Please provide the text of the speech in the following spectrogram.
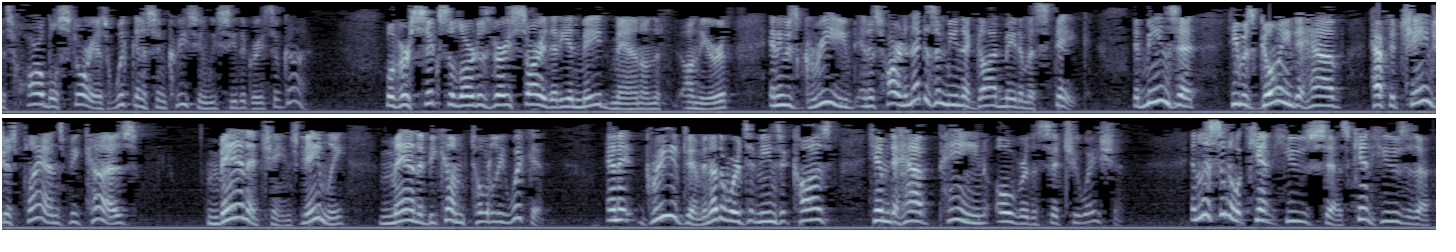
this horrible story, as wickedness increasing, we see the grace of God. Well, verse 6 the Lord was very sorry that he had made man on the, on the earth, and he was grieved in his heart. And that doesn't mean that God made a mistake. It means that he was going to have, have to change his plans because man had changed. Namely, man had become totally wicked. And it grieved him. In other words, it means it caused him to have pain over the situation. And listen to what Kent Hughes says. Kent Hughes is a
